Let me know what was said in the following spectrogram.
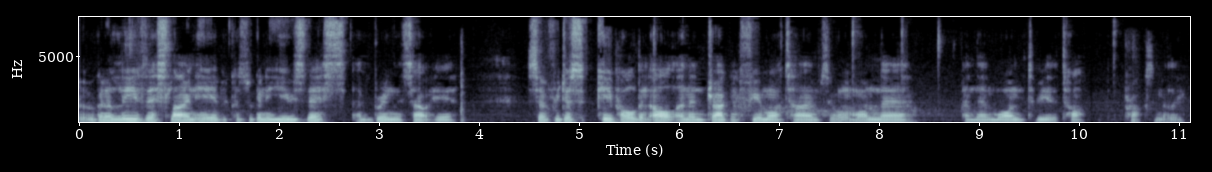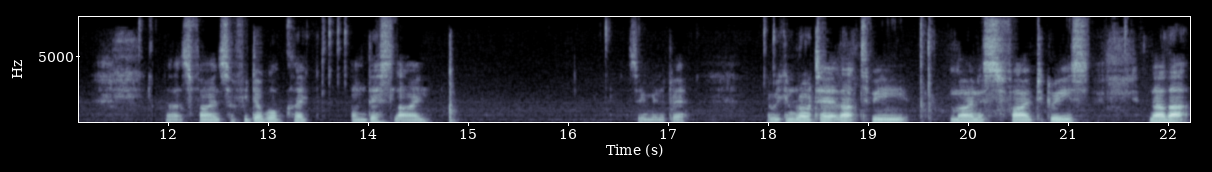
but we're going to leave this line here because we're going to use this and bring this out here. So if we just keep holding alt and then drag a few more times, we want one there, and then 1 to be the top approximately. Now that's fine. So if we double click on this line, zoom in a bit, we can rotate that to be minus 5 degrees. Now that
